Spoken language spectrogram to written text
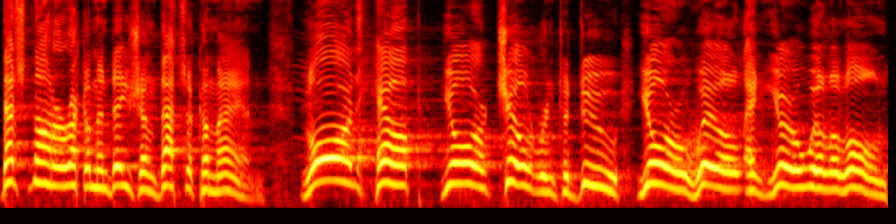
That's not a recommendation, that's a command. Lord, help your children to do your will and your will alone.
